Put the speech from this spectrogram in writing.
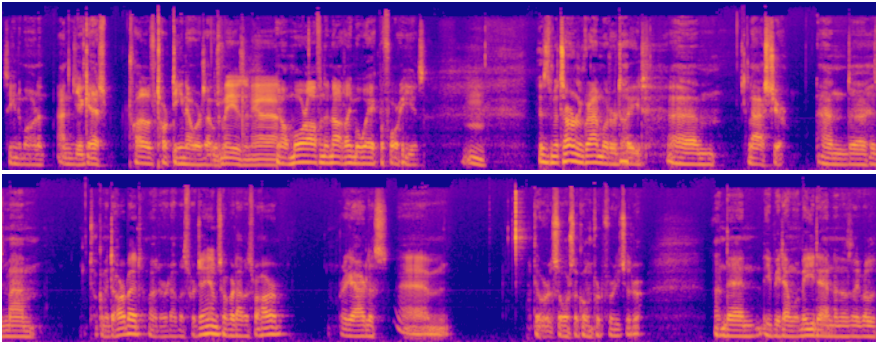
see you in the morning and you get 12 13 hours out. Amazing. Yeah, yeah. you know more often than not I'm awake before he is his maternal grandmother died um, last year and uh, his mum took him into her bed whether that was for James or whether that was for her regardless um, they were a source of comfort for each other. And then he'd be down with me then, and I was like, well,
